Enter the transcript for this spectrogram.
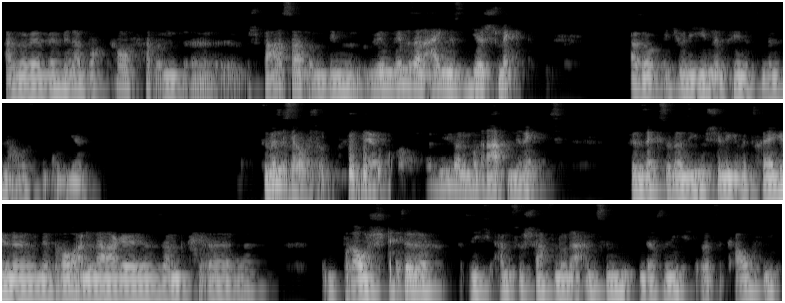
also wer, wer, wer da Bock drauf hat und äh, Spaß hat und dem, wem, wem sein eigenes Bier schmeckt, also ich würde jedem empfehlen, es zumindest mal auszuprobieren. Zumindest auch so. der niemandem raten, direkt für sechs- oder siebenstellige Beträge eine, eine Brauanlage samt äh, Braustätte sich anzuschaffen oder anzumieten, das nicht oder zu kaufen.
